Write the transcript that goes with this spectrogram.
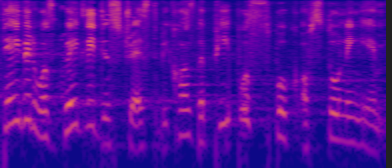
David was greatly distressed because the people spoke of stoning him.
